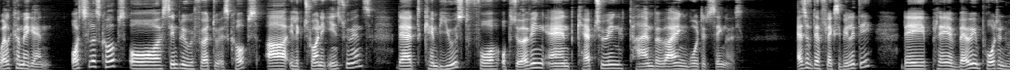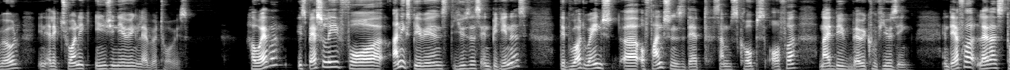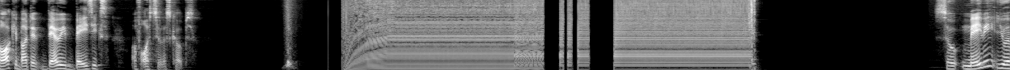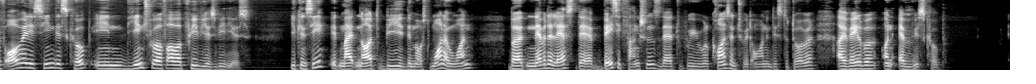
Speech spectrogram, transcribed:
Welcome again. Oscilloscopes, or simply referred to as scopes, are electronic instruments that can be used for observing and capturing time-varying voltage signals. As of their flexibility, they play a very important role in electronic engineering laboratories. However, especially for unexperienced users and beginners, the broad range uh, of functions that some scopes offer might be very confusing. And therefore, let us talk about the very basics of oscilloscopes. So maybe you have already seen this scope in the intro of our previous videos. You can see it might not be the most modern one, but nevertheless the basic functions that we will concentrate on in this tutorial are available on every scope.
